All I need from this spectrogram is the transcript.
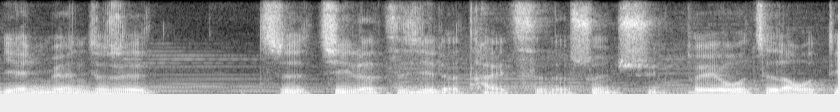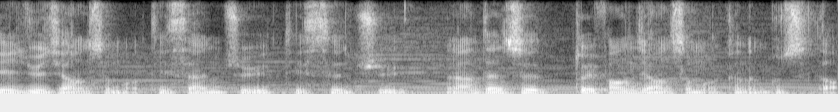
演员就是只记了自己的台词的顺序，所以我知道我第一句讲什么，第三句、第四句，那但是对方讲什么可能不知道，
